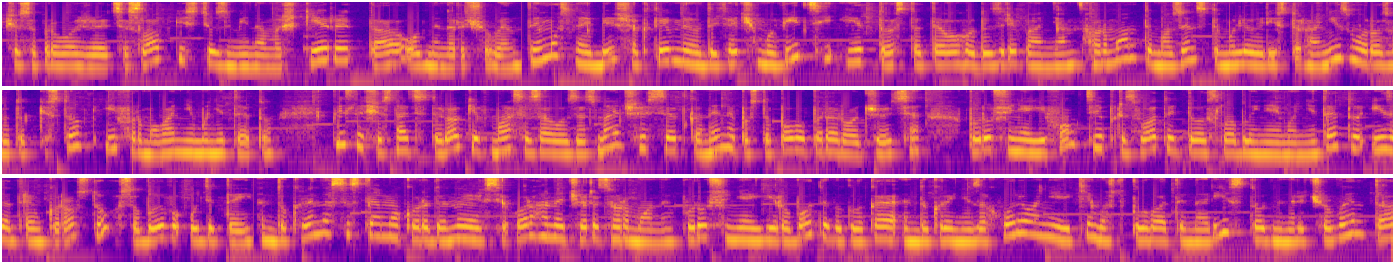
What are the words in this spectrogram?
що супроводжується слабкістю, змінами шкіри та обміну речовин. Тимус найбільш активний у дитячому віці і до статевого дозрівання. Гормон тимозин стимулює ріст організму, розвиток кісток і формування імунітету. Після 16 років маса залози зменшується, тканини поступово перероджуються. Порушення її функції призводить до ослаблення імунітету і затримки росту, особливо у дітей. Ендокринна система координує всі органи через гормони. Порушення її роботи викликає ендокринні захворювання, які можуть впливати на ріст, обмін речовин та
